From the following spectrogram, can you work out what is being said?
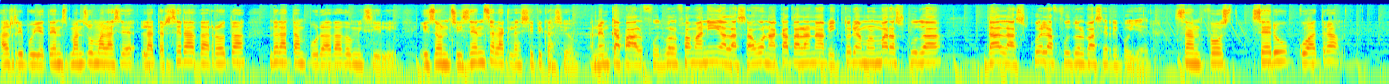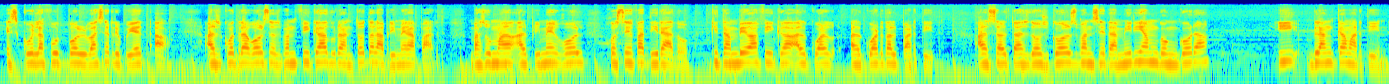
Els ripolletens van sumar la, la tercera derrota de la temporada a domicili i són 600 a la classificació. Anem cap al futbol femení, a la segona catalana, victòria molt merescuda de l'Escuela Futbol Base Ripollet. Sant Fost 0, 4, Escuela Futbol Base Ripollet A. Els quatre gols es van ficar durant tota la primera part. Va sumar el primer gol Josefa Tirado, qui també va ficar el quart, el quart del partit. Els altres dos gols van ser de Míriam Gongora i Blanca Martín.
